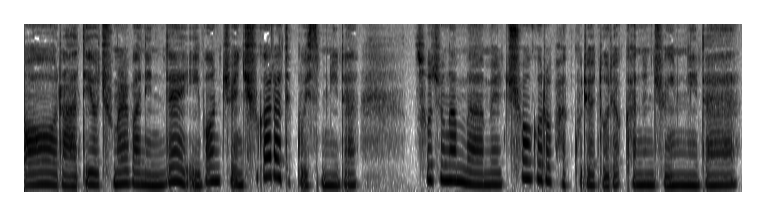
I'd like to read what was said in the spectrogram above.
저 라디오 주말반인데 이번 주엔 휴가라 듣고 있습니다. 소중한 마음을 추억으로 바꾸려 노력하는 중입니다.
